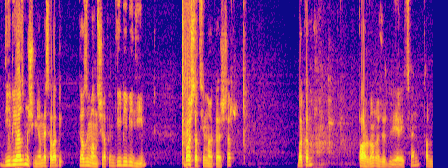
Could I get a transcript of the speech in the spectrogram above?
DB yazmışım ya. Mesela bir yazım yanlış yapayım. DBB diyeyim. Başlatayım arkadaşlar. Bakın. Pardon özür dileyerekten. Tabii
